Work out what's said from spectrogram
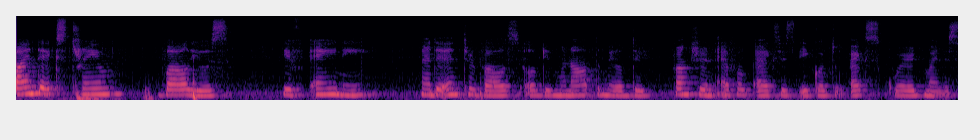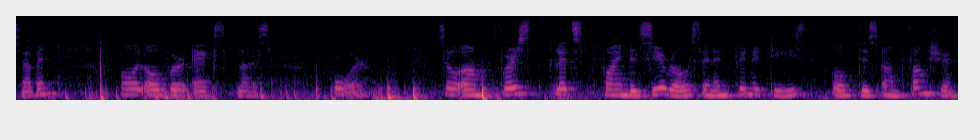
find the extreme values, if any, and the intervals of the monotony of the function f of x is equal to x squared minus 7 all over x plus 4. So um, first, let's find the zeros and infinities of this um, function.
